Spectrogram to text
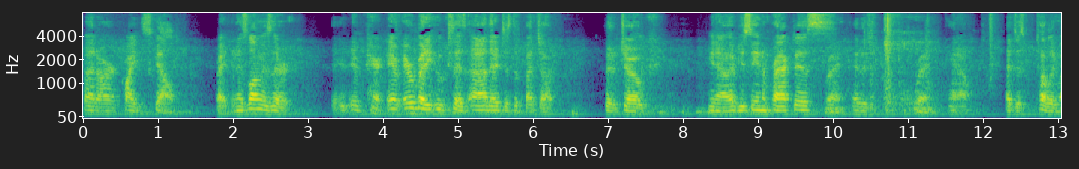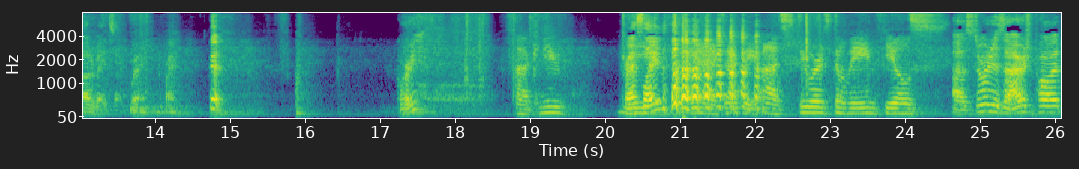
but are quite skilled, right? And as long as they're, everybody who says, "Ah, they're just a bunch of, they're a joke," you know, have you seen them practice? Right. And they're just, right, you know, that just totally motivates them. right. Right. Good. Corey, Uh, can you translate. yeah, exactly. Uh, Stuart's domain feels uh, Stuart is an Irish poet.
